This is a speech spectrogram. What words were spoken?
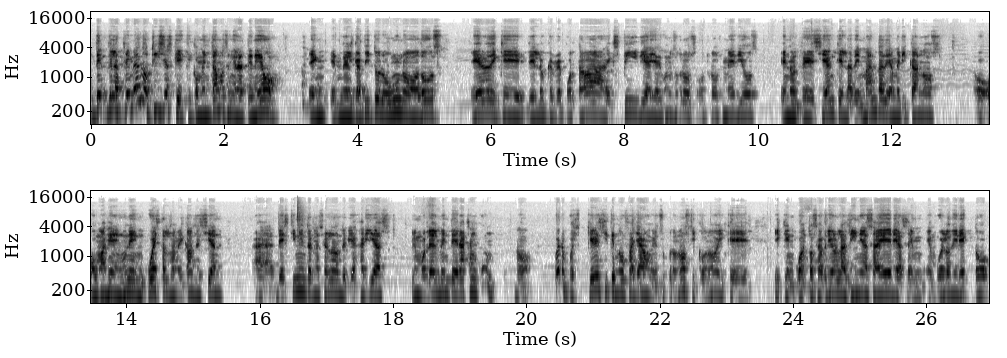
de, las primeras noticias que, comentamos en el Ateneo, en, el capítulo 1 o 2, era de que de lo que reportaba Expedia y algunos otros, otros medios en donde decían que la demanda de americanos, o, o más bien en una encuesta los americanos decían, uh, destino internacional donde viajarías primordialmente era Cancún, ¿no? Bueno, pues quiere decir que no fallaron en su pronóstico, ¿no? Y que, y que en cuanto se abrieron las líneas aéreas en, en vuelo directo,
